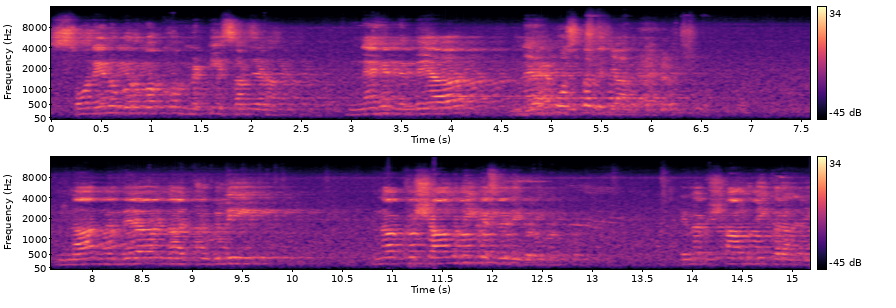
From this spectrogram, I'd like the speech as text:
ਸੋਨੇ ਨੂੰ ਗੁਰਮੁਖੋਂ ਮਿੱਟੀ ਸਮਝਣਾ। ਨਹਿ ਨਿੰਦਿਆ, ਨਹਿ ਉਸਤਤ ਜਾਣਦਾ। ਨਾ ਨਿੰਦਿਆ, ਨਾ ਚੁਗਲੀ, ਨਾ ਖੁਸ਼ਾਮਦੀ ਕਿਸੇ ਦੀ ਗੁਰਮੁਖ। ਇਹ ਮੈਂ ਖੁਸ਼ਾਮਦੀ ਕਰਾਂਗੀ।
